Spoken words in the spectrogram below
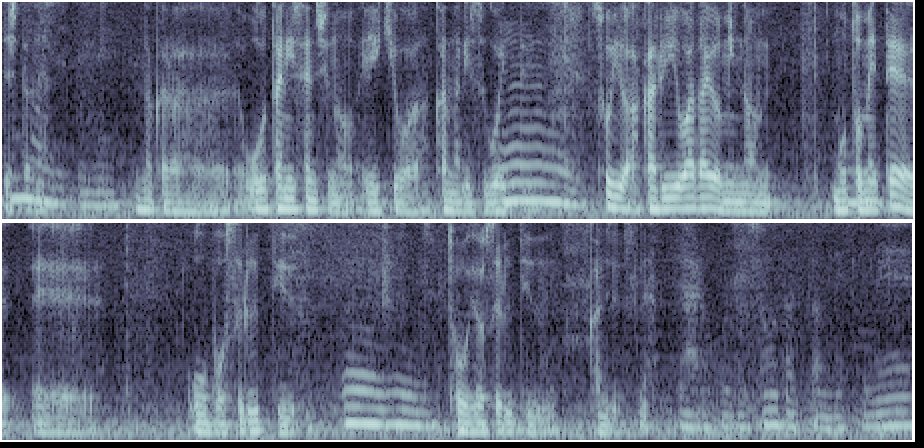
でしたね。ね。だから大谷選手の影響はかなりすごいっていう、そういう明るい話題をみんな求めて、えー、応募するっていう、うんうん、投票するっていう感じですね。なるほどそうだったんですね。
